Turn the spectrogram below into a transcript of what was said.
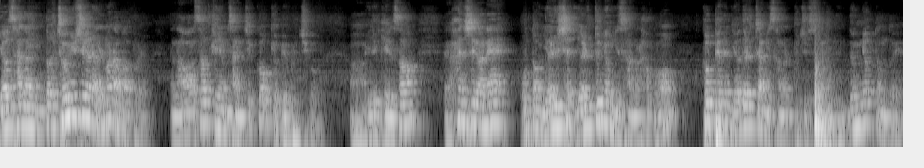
여 사장님도 점심시간에 얼마나 바빠요. 나와서 기념사진 찍고 교표 붙이고 어, 이렇게 해서 한 시간에 보통 10, 12명 이상을 하고 교표는 8장 이상을 붙일 수 있는 능력 정도예요.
